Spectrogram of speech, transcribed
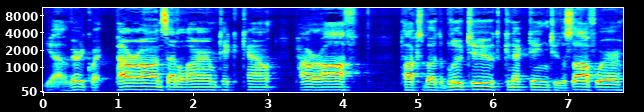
yeah, very quick. Power on, set alarm, take account, power off. Talks about the Bluetooth connecting to the software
